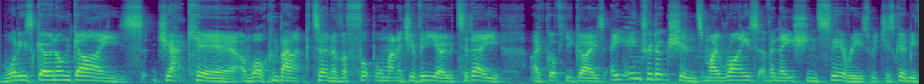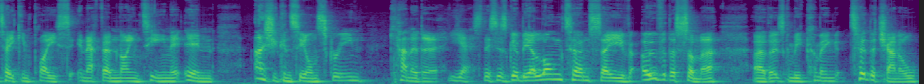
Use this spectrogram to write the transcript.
What is going on guys? Jack here and welcome back to another Football Manager video. Today I've got for you guys a introduction to my Rise of a Nation series which is going to be taking place in FM19 in, as you can see on screen, Canada. Yes, this is going to be a long-term save over the summer uh, that is going to be coming to the channel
